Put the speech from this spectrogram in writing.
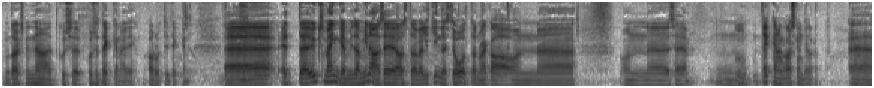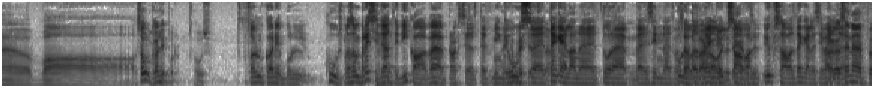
ma tahaks nüüd näha, et kus see, kus see Tekken oli, arvuti Tekken äh,. Et äh, üks mänge, mida mina see aasta veel kindlasti ootan väga, on, äh, on äh, see mm, Tekken on kakskümmend eurot äh,. Va-, Soul Calibur uus Soul Calibur kuus, ma saan pressiteateid mm -hmm. iga päev praktiliselt, et mingi Ega uus tegelane tuleb mm, sinna, et kuulutavad välja ükshaaval, ükshaaval tegelasi välja. aga see näeb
